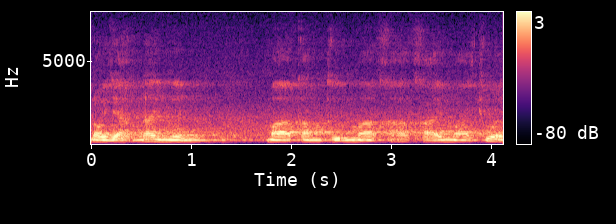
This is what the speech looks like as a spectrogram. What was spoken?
เราอยากได้เงินมาทำทุนมาค้าขายมาช่วย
